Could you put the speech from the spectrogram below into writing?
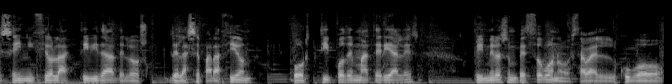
se inició la actividad de, los, de la separación por tipo de materiales primero se empezó, bueno, estaba el cubo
